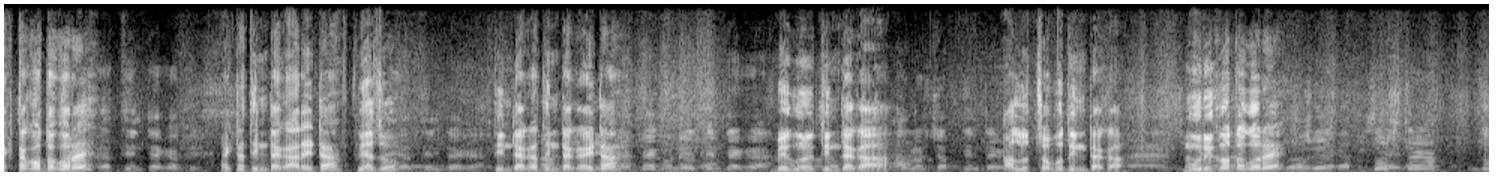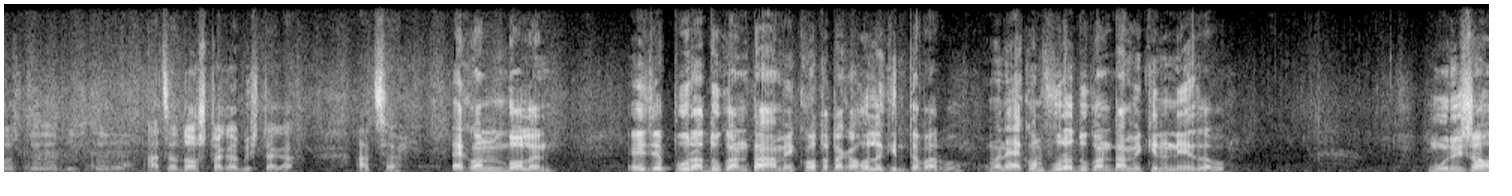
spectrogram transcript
একটা কত করে? একটা তিন টাকা। আর এটা? পেঁয়াজু তিন টাকা। তিন টাকা এটা? বেগুনিও তিন টাকা। বেগুনি তিন টাকা। আলুর চপও তিন টাকা। মুড়ি কত করে? আচ্ছা দশ টাকা বিশ টাকা। আচ্ছা এখন বলেন এই যে পুরা দোকানটা আমি কত টাকা হলে কিনতে পারব? মানে এখন পুরা দোকানটা আমি কিনে নিয়ে যাব। মুড়ি সহ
